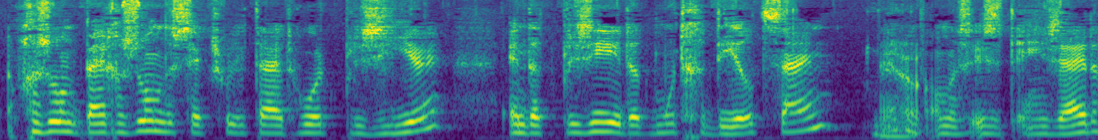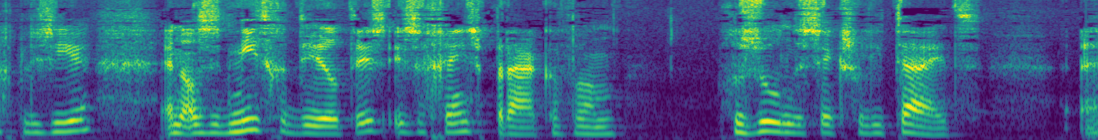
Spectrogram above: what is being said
gezond, bij gezonde seksualiteit hoort plezier. En dat plezier dat moet gedeeld zijn. Ja. Want anders is het eenzijdig plezier. En als het niet gedeeld is, is er geen sprake van gezonde seksualiteit. Uh,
